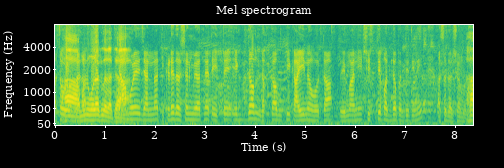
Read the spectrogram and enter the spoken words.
असं हा ओळखलं म्हणून जातं. ओळखलं जाते हा. त्यामुळे ज्यांना तिकडे दर्शन मिळत नाही ते इथे एकदम धक्काबुक्की काही न होता प्रेमाने शिस्तीबद्ध पद्धतीने असं दर्शन होतं. हा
